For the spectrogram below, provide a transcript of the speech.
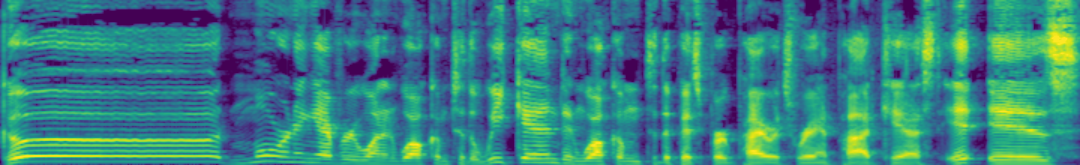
Good morning, everyone, and welcome to the weekend and welcome to the Pittsburgh Pirates Rant podcast. It is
